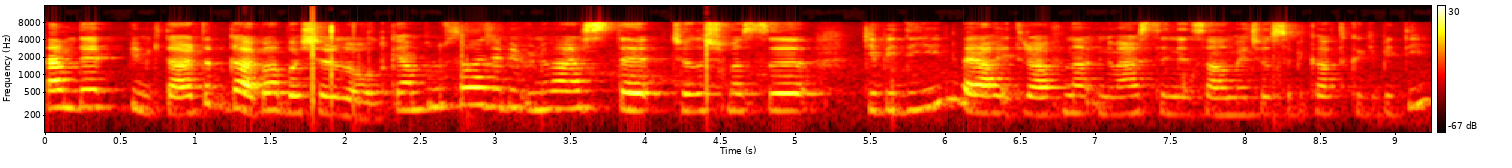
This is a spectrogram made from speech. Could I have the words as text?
hem de bir miktarda galiba başarılı olduk. Yani bunu sadece bir üniversite çalışması gibi değil veya etrafına üniversitenin sağlamaya çalıştığı bir katkı gibi değil.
